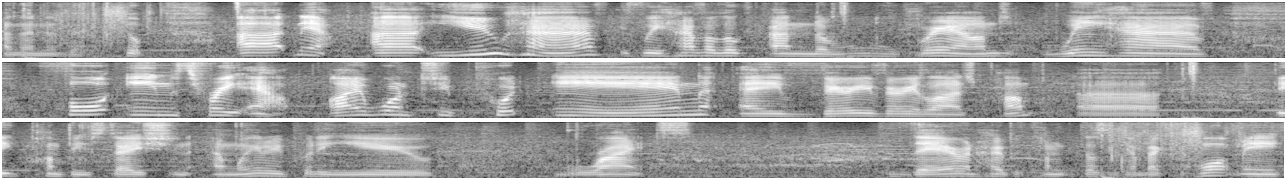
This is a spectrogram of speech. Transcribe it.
And then there. Cool. Uh, now, uh, you have, if we have a look underground, we have four in, three out. I want to put in a very, very large pump, uh, big pumping station, and we're going to be putting you right there and hope it come, doesn't come back to haunt me.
